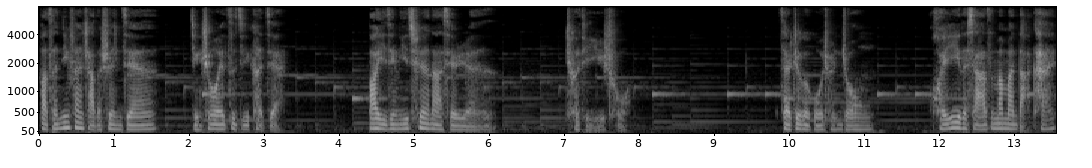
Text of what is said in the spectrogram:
把曾经犯傻的瞬间仅收为自己可见，把已经离去的那些人彻底移除。在这个过程中，回忆的匣子慢慢打开。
